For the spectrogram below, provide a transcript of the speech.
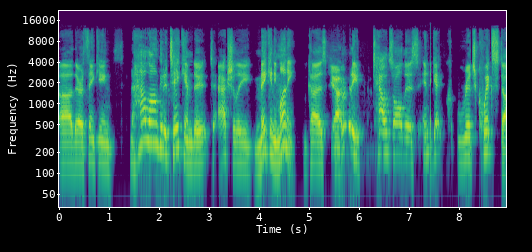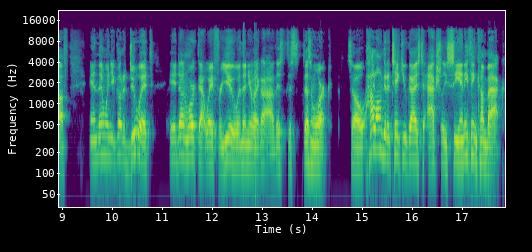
uh, they're thinking, now how long did it take him to to actually make any money? Because yeah. everybody touts all this and get rich quick stuff, and then when you go to do it, it doesn't work that way for you, and then you're like, ah, this this doesn't work. So, how long did it take you guys to actually see anything come back?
